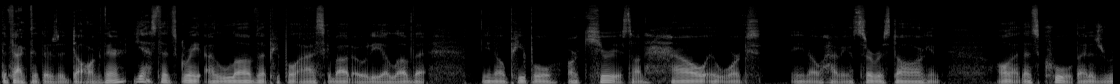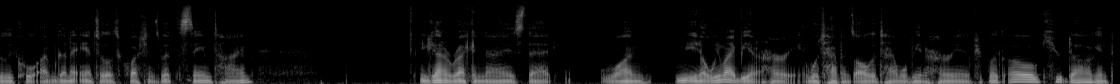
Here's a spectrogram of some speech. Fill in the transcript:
the fact that there's a dog there, yes, that's great. I love that people ask about Odie. I love that, you know, people are curious on how it works, you know, having a service dog and all that. That's cool. That is really cool. I'm going to answer those questions. But at the same time, you got to recognize that one, you know, we might be in a hurry, which happens all the time. We'll be in a hurry, and people are like, "Oh, cute dog," and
